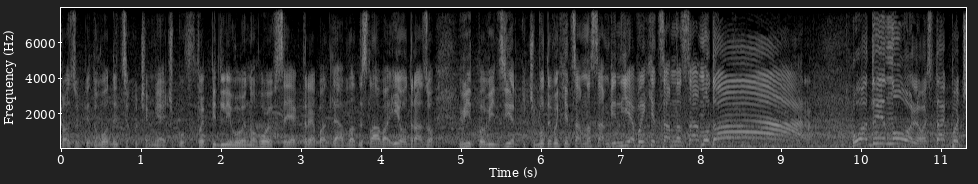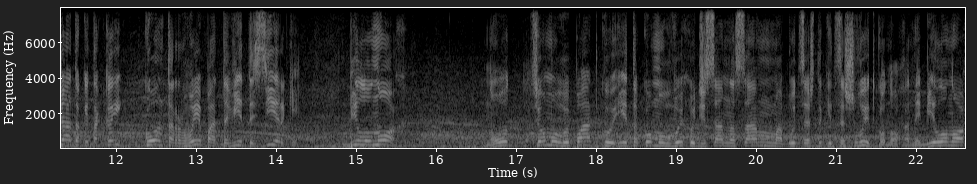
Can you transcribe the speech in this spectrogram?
одразу підводиться, хоча м'яч був під лівою ногою. Все як треба для Владислава. І одразу відповідь зірки. Чи буде вихід сам на сам? Він є. Вихід сам на сам. Удар! 1-0. Ось так початок і такий контрвипад від зірки. Білоног. Ну, в цьому випадку і такому виході сам на сам, мабуть, все ж таки це швидко ног, а не білоног.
